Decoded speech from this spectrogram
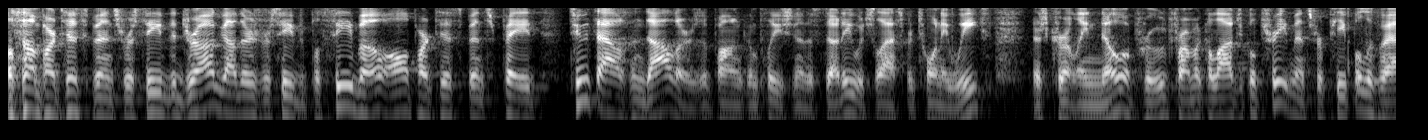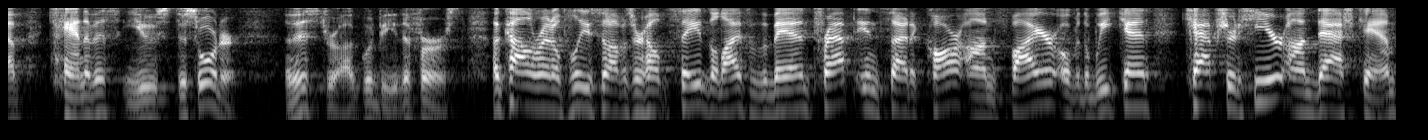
Well, some participants received the drug, others received a placebo. All participants paid $2,000 upon completion of the study, which lasts for 20 weeks. There's currently no approved pharmacological treatments for people who have cannabis use disorder. This drug would be the first. A Colorado police officer helped save the life of a man trapped inside a car on fire over the weekend, captured here on dash cam.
